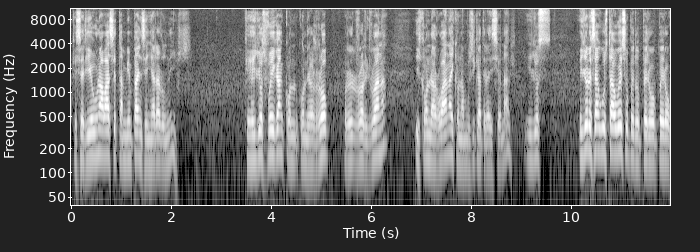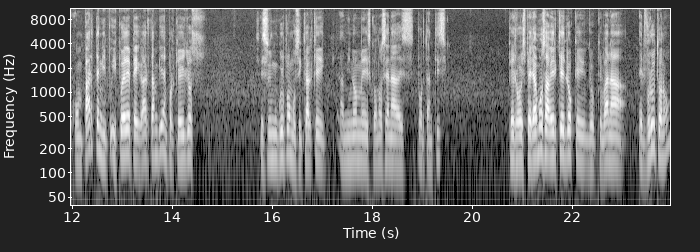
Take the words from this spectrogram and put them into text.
que sería una base también para enseñar a los niños. Que ellos juegan con, con el rock, por el rock urbana, y con la ruana y con la música tradicional. Ellos, ellos les ha gustado eso, pero, pero, pero comparten y, puede pegar también, porque ellos es un grupo musical que a mí no me desconoce nada, es importantísimo. Pero esperamos a ver qué es lo que, lo que van a, el fruto, ¿no?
